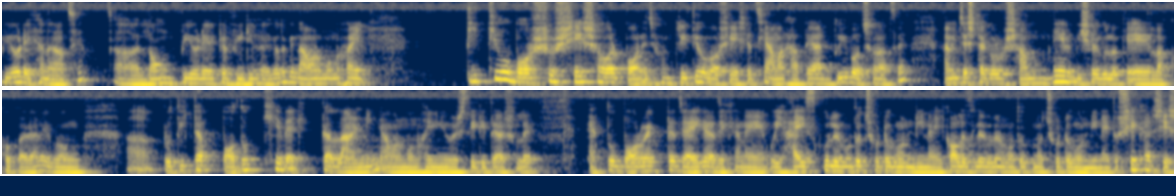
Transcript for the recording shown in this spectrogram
পিরিয়ড এখানে আছে। লং পিরিয়ডে একটা ভিডিও হয়ে গেল। কিন্তু আমার মনে হয় তৃতীয় বর্ষ শেষ হওয়ার পরে যখন তৃতীয় বর্ষে এসেছি, আমার হাতে আর দুই বছর আছে, আমি চেষ্টা করব সামনের বিষয়গুলোকে লক্ষ্য করার এবং প্রতিটা পদক্ষেপ এক একটা লার্নিং আমার মনে হয় ইউনিভার্সিটিতে আসলে এত বড় একটা জায়গা যেখানে ওই হাই স্কুলের মতো ছোট গণ্ডি নাই কলেজ লেভেলের মতো কোনো ছোট গণ্ডি নাই, তো শেখার শেষ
